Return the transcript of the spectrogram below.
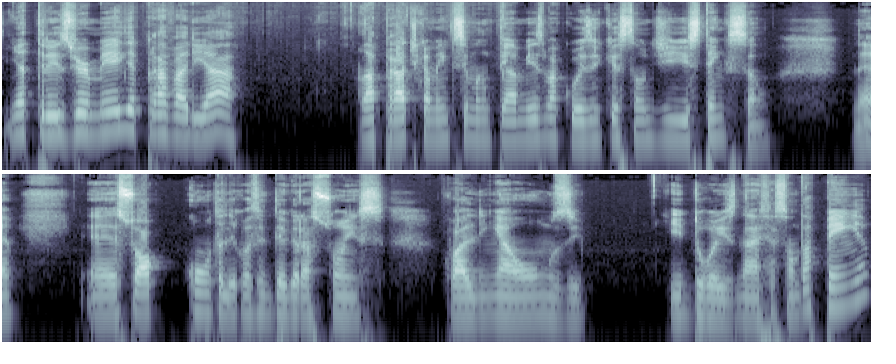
Linha 3 vermelha, para variar, ela praticamente se mantém a mesma coisa em questão de extensão. Né? É, só conta ali com as integrações com a linha 11 e 2 na estação da Penha.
